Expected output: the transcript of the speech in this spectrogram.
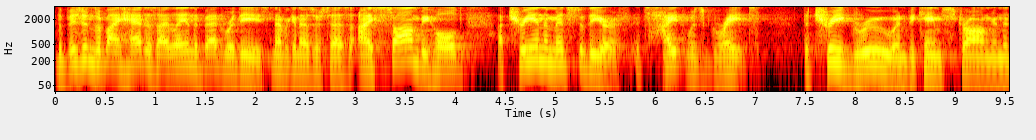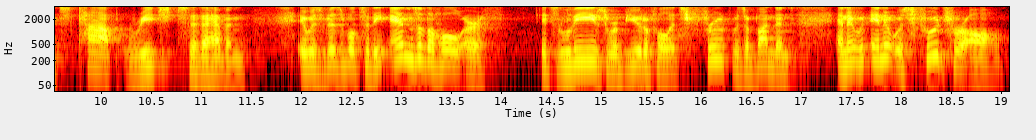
The visions of my head as I lay in the bed were these Nebuchadnezzar says, I saw and behold a tree in the midst of the earth. Its height was great. The tree grew and became strong, and its top reached to the heaven. It was visible to the ends of the whole earth. Its leaves were beautiful, its fruit was abundant, and in it was food for all.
